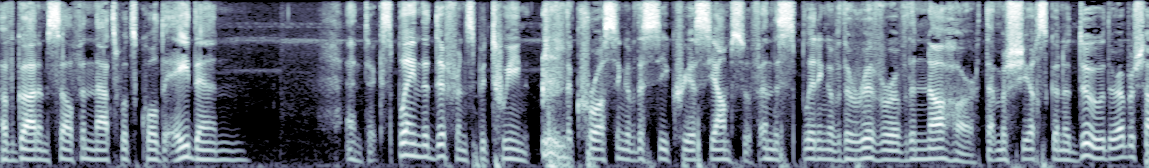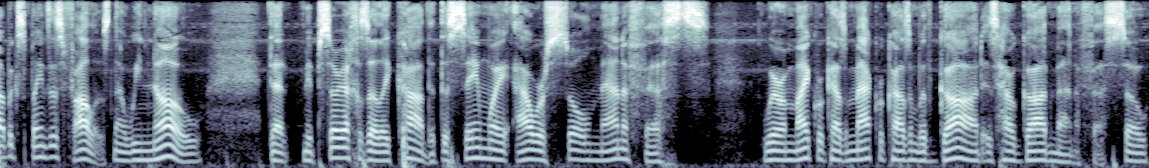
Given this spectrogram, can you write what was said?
of God Himself, and that's what's called Eden. And to explain the difference between the crossing of the sea Kriyas Yamsuf and the splitting of the river of the Nahar that Mashiach's going to do, the Rebbe Rashab explains as follows. Now we know that that the same way our soul manifests, we're a microcosm, macrocosm with God, is how God manifests. So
